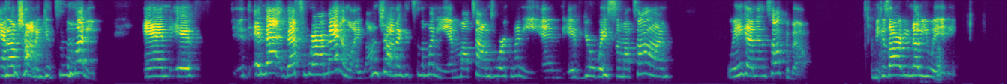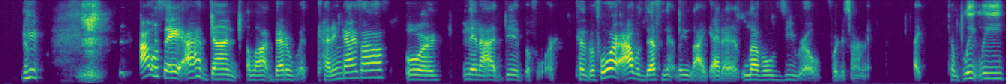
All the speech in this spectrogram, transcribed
and I'm trying to get to the money. And if and that that's where I'm at in life. I'm trying to get to the money, and my time's worth money. And if you're wasting my time, we ain't got nothing to talk about because I already know you idiot. I will say I have done a lot better with cutting guys off or than I did before. Because before I was definitely like at a level zero for discernment. Like completely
